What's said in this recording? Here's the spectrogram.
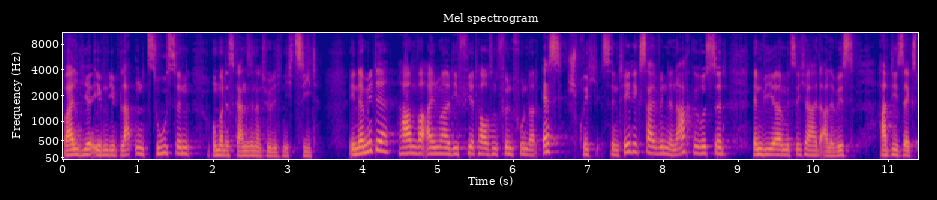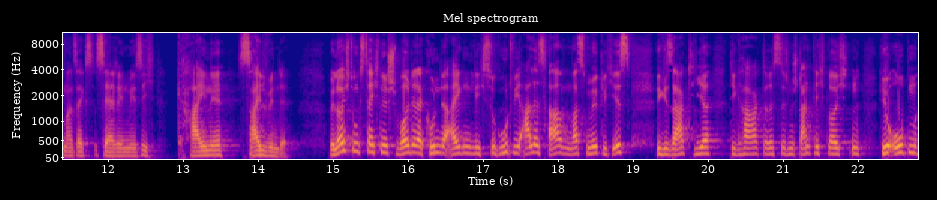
weil hier eben die Platten zu sind und man das Ganze natürlich nicht sieht. In der Mitte haben wir einmal die 4500S, sprich Synthetik-Seilwinde nachgerüstet, denn wie ihr mit Sicherheit alle wisst, hat die 6x6 serienmäßig keine Seilwinde. Beleuchtungstechnisch wollte der Kunde eigentlich so gut wie alles haben, was möglich ist. Wie gesagt, hier die charakteristischen Standlichtleuchten. Hier oben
